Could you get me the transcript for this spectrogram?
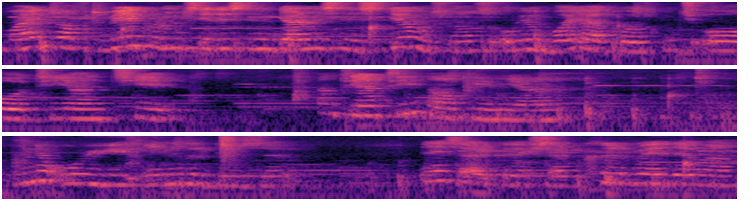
Minecraft B kurum serisinin gelmesini istiyor musunuz? Oyun bayağı korkunç. O TNT. Ben TNT'yi ne yapayım ya? Bu ne oy Ender gözü. Neyse arkadaşlar kırmaya devam.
